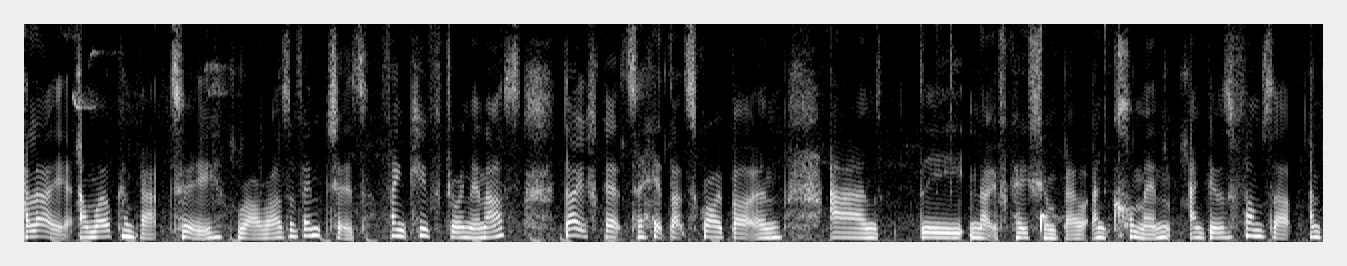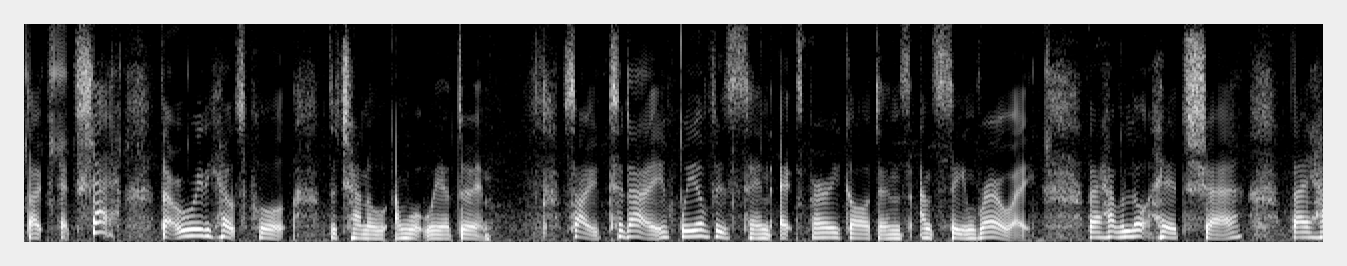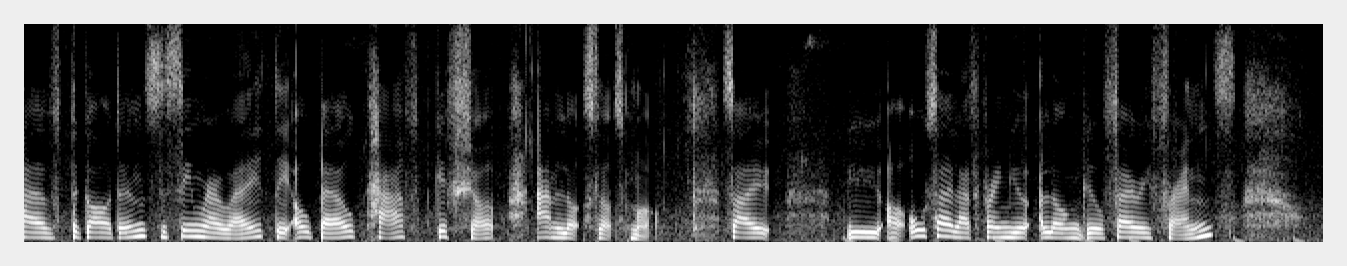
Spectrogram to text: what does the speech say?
Hello and welcome back to Rara's Adventures. Thank you for joining us. Don't forget to hit that subscribe button and the notification bell and comment and give us a thumbs up and don't forget to share. That will really help support the channel and what we are doing. So today we are visiting Exbury Gardens and Steam Railway. They have a lot here to share. They have the gardens, the Steam Railway, the Old Bell, Calf, gift shop and lots lots more. So you are also allowed to bring you along your furry friends.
